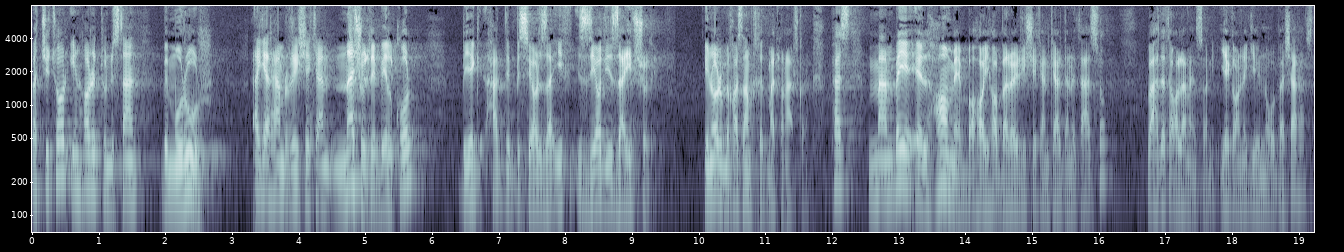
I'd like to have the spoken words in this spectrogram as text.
و چطور اینها رو تونستند به مرور اگر هم ریشهکن نشده بالکل به یک حد بسیار ضعیف زیادی ضعیف شده. اینا رو می‌خواستم خدمتتون عرض کنم. پس منبع الهام باهایی ها برای ریشهکن کردن تعصب وحدت عالم انسانی یگانگی نوع بشر هست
